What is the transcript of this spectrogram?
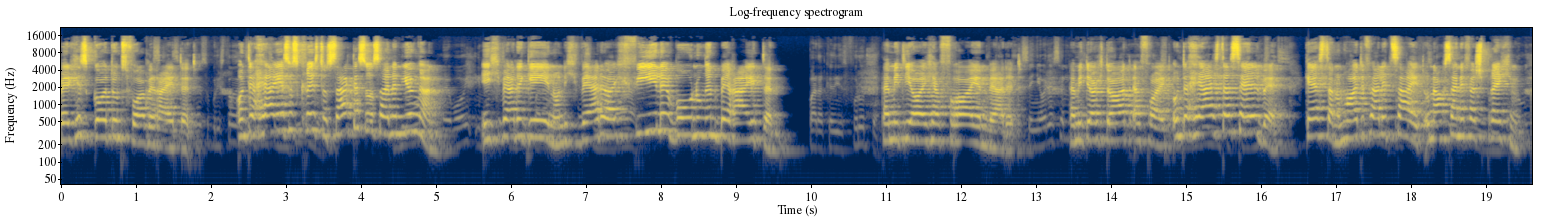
welches Gott uns vorbereitet. Und der Herr Jesus Christus sagte so seinen Jüngern, ich werde gehen und ich werde euch viele Wohnungen bereiten damit ihr euch erfreuen werdet, damit ihr euch dort erfreut. Und der Herr ist dasselbe, gestern und heute für alle Zeit und auch seine Versprechen.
